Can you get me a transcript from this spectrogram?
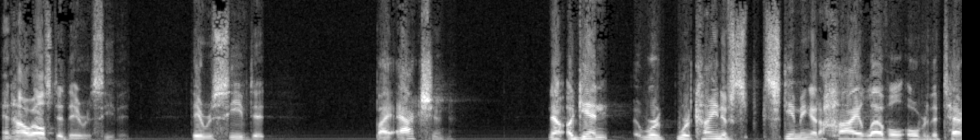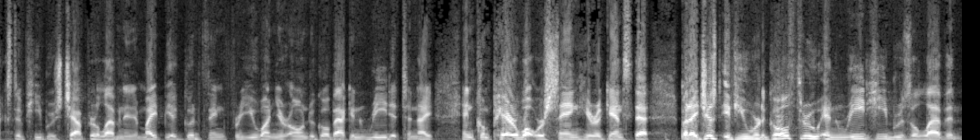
And how else did they receive it? They received it by action. Now, again, we're, we're kind of skimming at a high level over the text of Hebrews chapter 11, and it might be a good thing for you on your own to go back and read it tonight and compare what we're saying here against that. But I just, if you were to go through and read Hebrews 11,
